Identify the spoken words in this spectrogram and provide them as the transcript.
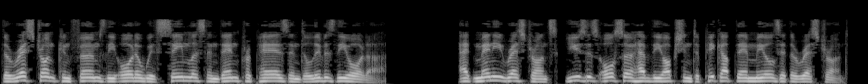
The restaurant confirms the order with Seamless and then prepares and delivers the order. At many restaurants, users also have the option to pick up their meals at the restaurant.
